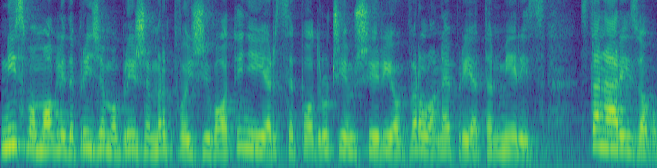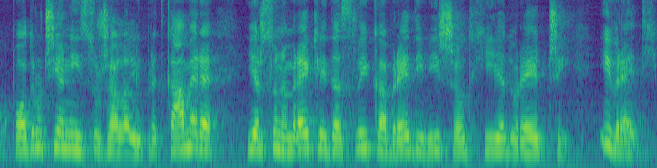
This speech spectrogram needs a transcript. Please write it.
Nismo mogli da priđemo bliže mrtvoj životinji jer se područjem širio vrlo neprijatan miris. Stanari iz ovog područja nisu želeli pred kamere jer su nam rekli da slika vredi više od hiljadu reči i vredi.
